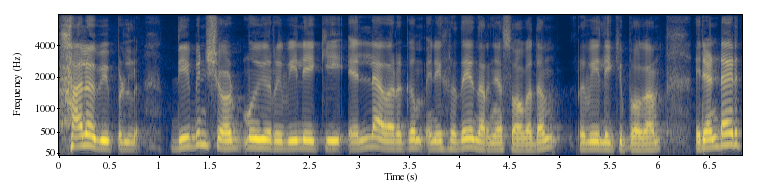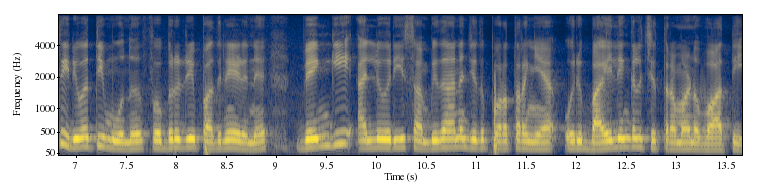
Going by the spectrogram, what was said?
ഹലോ പീപ്പിൾ ദീപിൻ ഷോർട്ട് മൂവി റിവ്യൂയിലേക്ക് എല്ലാവർക്കും എന്റെ ഹൃദയം നിറഞ്ഞ സ്വാഗതം. റിവ്യൂയിലേക്ക് പോകാം. രണ്ടായിരത്തി ഇരുപത്തി മൂന്ന് ഫെബ്രുവരി പതിനേഴിന് വെങ്കി അല്ലൂരി സംവിധാനം ചെയ്ത് പുറത്തിറങ്ങിയ ഒരു ബൈലിംഗൽ ചിത്രമാണ് വാത്തി.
